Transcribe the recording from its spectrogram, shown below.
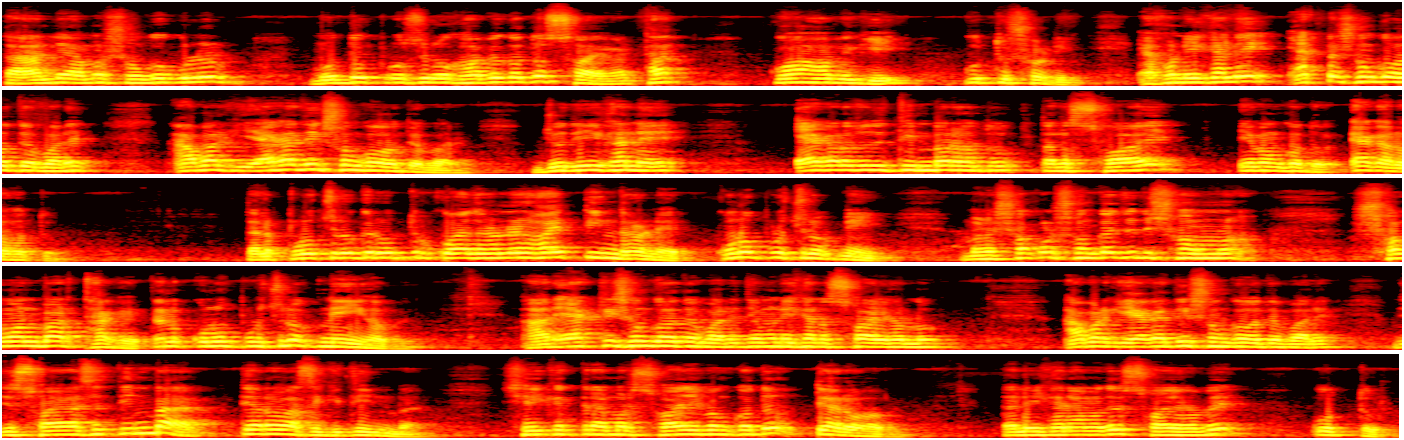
তাহলে আমার সংখ্যাগুলোর মধ্যে প্রচুরক হবে কত? ছয়। অর্থাৎ কোয়া হবে কি? উত্তর সঠিক। এখন এখানে একটা সংখ্যা হতে পারে, আবার কি একাধিক সংখ্যা হতে পারে। যদি এখানে এগারো যদি তিনবার হতো, তাহলে ছয় এবং কত? এগারো হতো। তাহলে প্রচুরকের উত্তর কয় ধরনের হয়? তিন ধরনের। কোনো প্রচুরক নেই। মানে সকল সংখ্যা যদি সম- সমানবার থাকে, তাহলে কোনো প্রচুরক নেই হবে। আর একটি সংখ্যা হতে পারে, যেমন এখানে ছয় হলো। আবার কি একাধিক সংখ্যা হতে পারে, যে ছয় আছে তিনবার, তেরো আছে কি তিনবার? সেই ক্ষেত্রে আমার ছয় এবং কত? তেরো হবে। তাহলে এখানে আমাদের ছয় হবে উত্তর।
